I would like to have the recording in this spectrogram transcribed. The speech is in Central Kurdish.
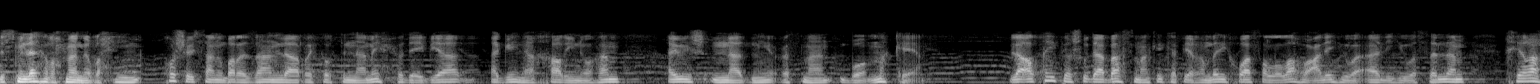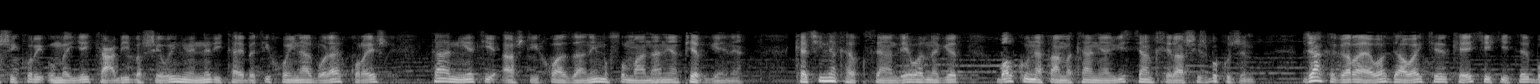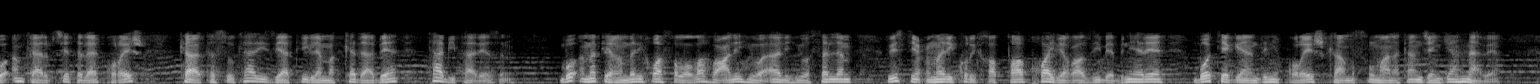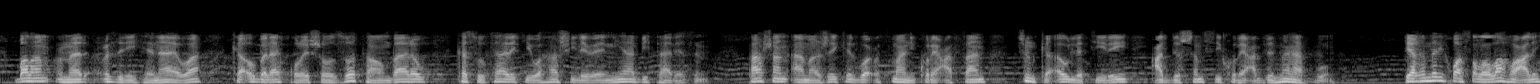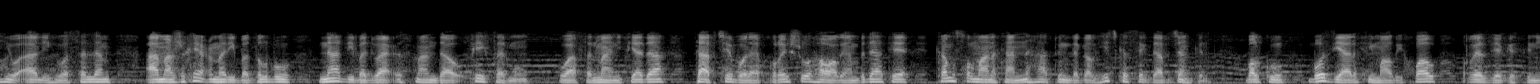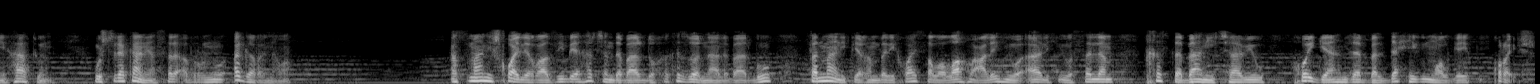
بسم الله الرحمن الرحیم خۆشەویستان و بەڕێزان لە ڕێکەوتنامەی حودەیبیا ئەگەینە خاڵی نۆهەم ئەویش ناردنی عوسمان بۆ مەکەیە لە ئەڵلقەی پێشودا باسمان کرد کە پێغەمبەری خوا صلی الله عليه و آله وسلم خێڕاشی کوڕی ئومەیەی کەعبی بە شێوەی نوێنەری تایبەتی خۆی نار بۆ لای قوڕیش تا نیەتی ئاشتی خوازانەی موسڵمانانیان پێبگەێنێ کەچی نەک هەر قسەیان لێ وەرنەگرت بەڵکو نەفامەکانیان ویستیان خیراشیش بکوژن جا کە گەڕایەوە داوای کرد کە یەکێکی تر بۆ ئەم کار بچێتە لای قوڕەیش کە کەسوکاری زیاتری لە مەککەدا بێ تا بیپارێزن بۆ ئەمە پێغەمبەری خوا صلی اللە علیه و آله و سلم ویستی عومەری کوڕی خەتتاب خوای لێ ڕازی بێ بنێرێ بۆ تێگەیاندنی قوڕەیش کە موسڵمانەکان جەنگیان ناوێ بەڵام عومەر عوزری هێنایەوە کە ئەو بەلای قوڕەیشەوە زۆر تاوانبارە و کەس و کارێکی وەهاشی لەوێ نییە بیپارێزن، پاشان ئاماژەی کرد بۆ عوسمانی کوڕی عەفان، چونکە ئەو لە تیرەی عەبدولشەمسی کوڕی عەبدولمەناف بوو. پێغەمبەری خوا صلی اللە علیه و آله و سلم ئاماژەکەی عومەری بە دڵ بوو، ناردی بە دوای عوسماندا و پێی فەرموو و فەرمانی پێدا تا بچێ بۆ لای قوڕەیش و هەواڵیان بداتێ کە موسڵمانەکان نەهاتوون لەگەڵ هیچ کەسێکدا بجەنگن، بەڵکو بۆ زیارەتی ماڵی خوا و ڕێزیەکگرتنی هاتوون و شترەکانیان سەر ئەبڕن و ئەگەڕێنەوە. عوسمانیش خوای لێ ڕازی بێ هەرچەندە باردۆخەکە زۆر نالەبار بوو فەرمانی پێغەمبەری خوای صلی اللە علیه و آله و سلم خستە بانی چاوی و خۆی گەیاندە بەلدەحی مۆڵگەی قوڕەیش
